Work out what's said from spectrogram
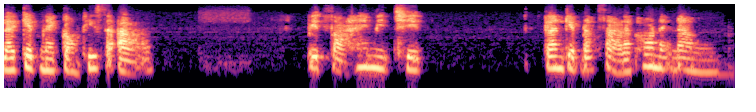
และเก็บในกล่องที่สะอาด ปิดฝาให้มิดชิด การเก็บรักษาและข้อแนะนำ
